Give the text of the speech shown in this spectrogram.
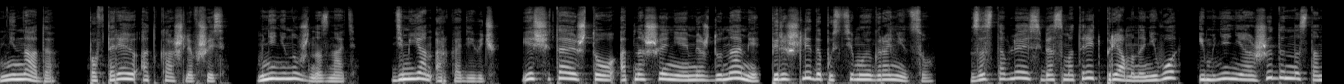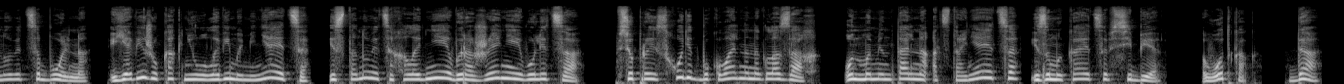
Не надо, повторяю, откашлявшись. Мне не нужно знать. Демьян Аркадьевич, я считаю, что отношения между нами перешли допустимую границу. Заставляю себя смотреть прямо на него, и мне неожиданно становится больно. Я вижу, как неуловимо меняется и становится холоднее выражение его лица. Все происходит буквально на глазах. Он моментально отстраняется и замыкается в себе. Вот как? Да,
